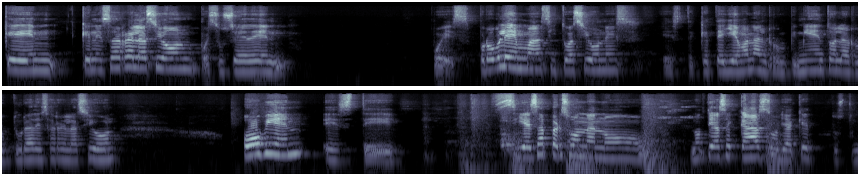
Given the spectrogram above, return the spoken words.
que en, que en esa relación pues suceden pues problemas, situaciones este, que te llevan al rompimiento, a la ruptura de esa relación. O bien, este, si esa persona no, no te hace caso, ya que pues, tú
